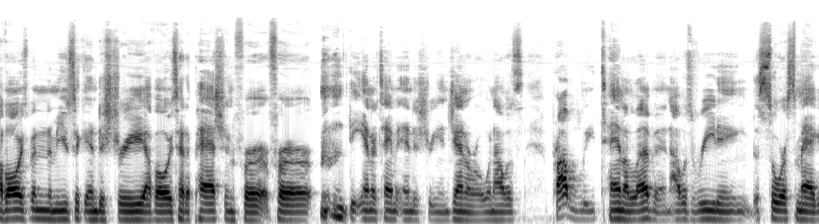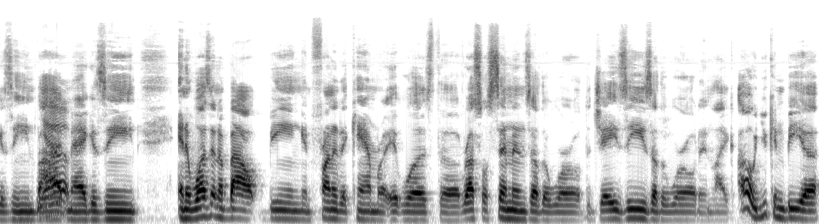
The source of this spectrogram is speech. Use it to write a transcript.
I've always been in the music industry. I've always had a passion for for the entertainment industry in general. When I was probably 10, 11, I was reading the Source magazine, Vibe Yep. magazine, and it wasn't about being in front of the camera. It was the Russell Simmons of the world, the Jay Z's of the world, and like, oh, you can be a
